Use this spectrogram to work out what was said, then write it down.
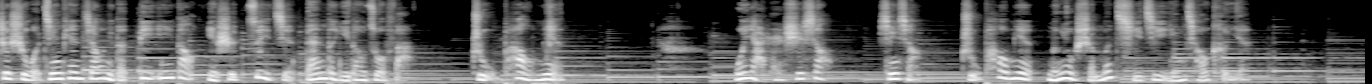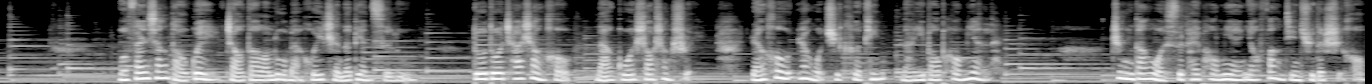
这是我今天教你的第一道，也是最简单的一道做法——煮泡面。我哑然失笑，心想：煮泡面能有什么奇技淫巧可言？我翻箱倒柜找到了落满灰尘的电磁炉，多多插上后，拿锅烧上水，然后让我去客厅拿一包泡面来。正当我撕开泡面要放进去的时候，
